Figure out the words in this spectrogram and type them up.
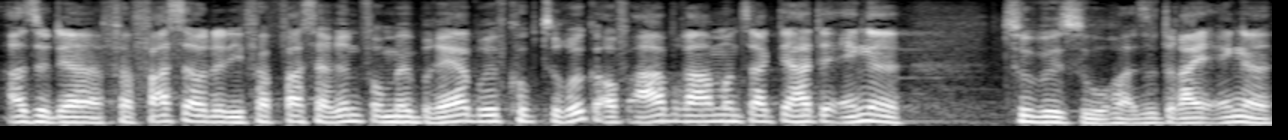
Also der Verfasser oder die Verfasserin vom Hebräerbrief guckt zurück auf Abraham und sagt, er hatte Engel zu Besuch, also drei Engel.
